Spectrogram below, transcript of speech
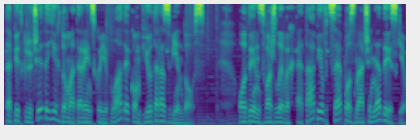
та підключити їх до материнської плати комп'ютера з Windows. Один з важливих етапів це позначення дисків.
